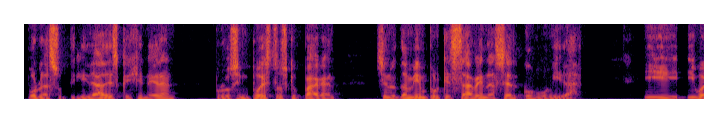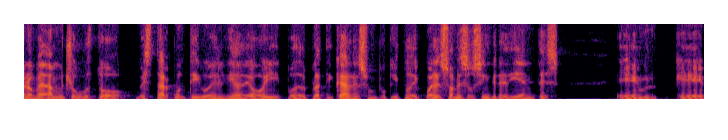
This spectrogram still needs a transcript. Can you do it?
por las utilidades que generan, por los impuestos que pagan, sino también porque saben hacer comunidad. Y, y, bueno, me da mucho gusto estar contigo el día de hoy y poder platicarles un poquito de cuáles son esos ingredientes Em, que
